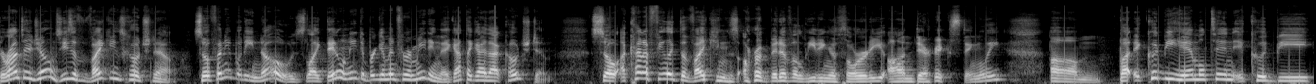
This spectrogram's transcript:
Daronte Jones, he's a Vikings coach now. So if anybody knows, like they don't need to bring him in for a meeting. They got the guy that coached him. So I kind of feel like the Vikings are a bit of a leading authority on Derek Stingley. Um, but it could be Hamilton. It could be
